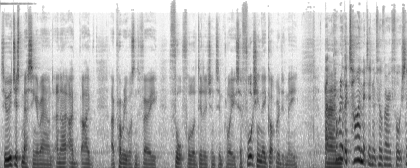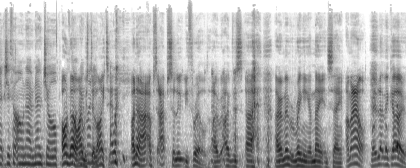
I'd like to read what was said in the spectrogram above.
So we were just messing around, and I, I, I, I probably wasn't a very thoughtful or diligent employee. So fortunately, they got rid of me. Uh, probably at the time it didn't feel very fortunate because you thought, oh no, no job. Oh no, I no was money. delighted. Oh, I know, I was absolutely thrilled. I, I was. Uh, I remember ringing a mate and saying, "I'm out. They've let me go.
